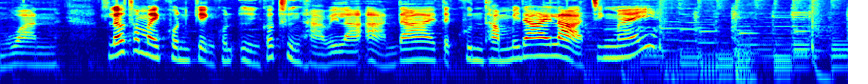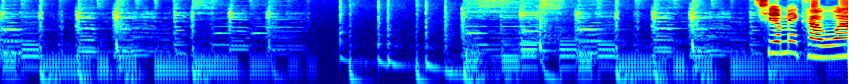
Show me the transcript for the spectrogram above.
1 วัน แล้วทำไมคนเก่งคนอื่นก็ถึงหาเวลาอ่านได้ แต่คุณทำไม่ได้ล่ะ จริงไหม เชื่อไหมคะว่า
